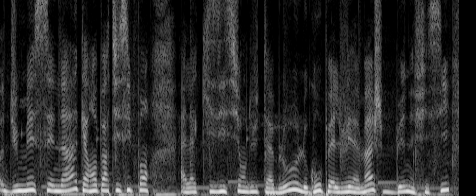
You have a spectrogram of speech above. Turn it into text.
du mécénat, car en participant à l'acquisition du tableau, le groupe LVMH bénéficie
